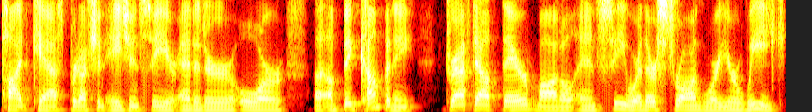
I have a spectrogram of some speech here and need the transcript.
podcast production agency or editor, or a, big company draft out their model and see where they're strong, where you're weak,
